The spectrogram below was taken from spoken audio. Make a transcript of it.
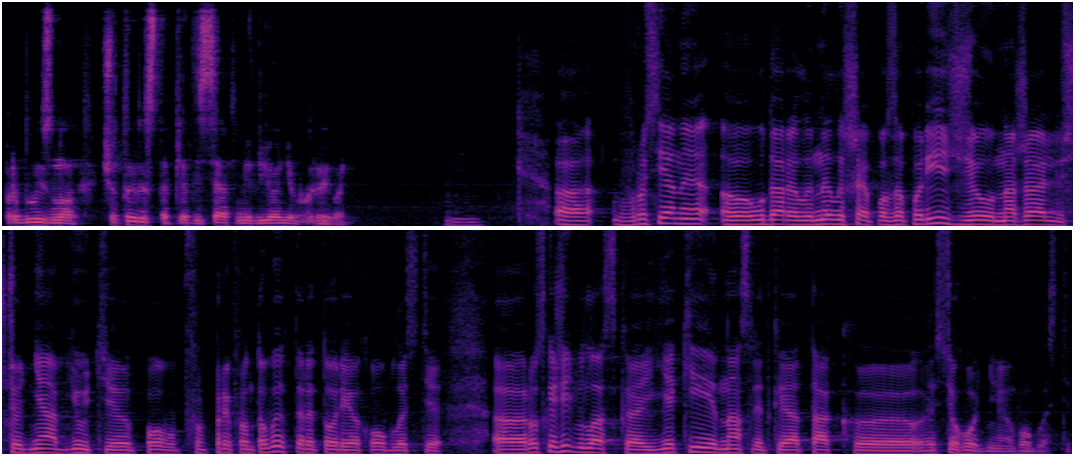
приблизно 450 мільйонів гривень. Е, Росіяни е, ударили не лише по Запоріжжю. На жаль, щодня б'ють е, по прифронтових територіях області. Розкажіть, будь ласка, які наслідки атак сьогодні в області?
